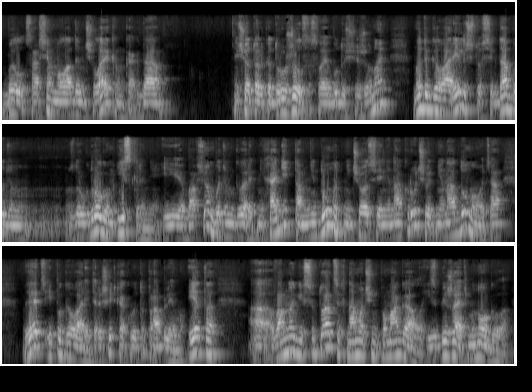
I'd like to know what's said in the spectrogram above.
был совсем молодым человеком, когда еще только дружил со своей будущей женой, мы договорились, что всегда будем с друг другом искренне и обо всем будем говорить. Не ходить там, не думать, ничего себе не накручивать, не надумывать, а взять и поговорить, решить какую-то проблему. И это а, во многих ситуациях нам очень помогало избежать многого.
